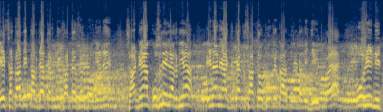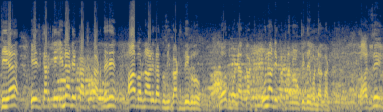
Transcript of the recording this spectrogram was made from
ਇਹ ਸਤਾ ਤੇ ਕਬਜ਼ਾ ਕਰਨ ਦੀ ਖਾਤਰ ਸਿਰਫ ਆਉਂਦੀਆਂ ਨੇ। ਸਾਡਿਆਂ ਕੁਝ ਨਹੀਂ ਲੱਗਦੀਆਂ। ਇਹਨਾਂ ਨੇ ਅੱਜ ਤੱਕ ਸਾਤੋਂ ਖੋ ਕੇ ਕਾਰਪੋਰੇਟਾਂ ਦੀ ਜੇਬ 'ਚ ਪਾਇਆ। ਉਹੀ ਨੀਤੀ ਹੈ। ਇਸ ਕਰਕੇ ਇਹਨਾਂ ਦੇ ਇਕੱਠ ਘਟਦੇ ਨੇ। ਆਹ ਬਰਨਾਲੇ ਦਾ ਤੁਸੀਂ ਇਕੱਠ ਦੇਖ ਲਓ। ਬਹੁਤ ਵੱਡਾ ਇਕੱਠ। ਉਹਨਾਂ ਦੇ ਇਕੱਠਾਂ ਨਾਲੋਂ ਕਿਤੇ ਵੱਡਾ ਇਕੱਠ। ਅੱਜ ਦੇ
